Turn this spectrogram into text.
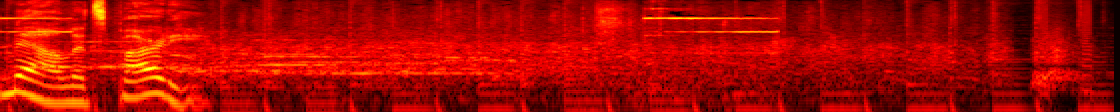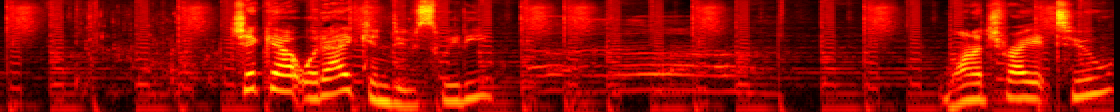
Now let's party. Check out what I can do, sweetie. Want to try it too?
